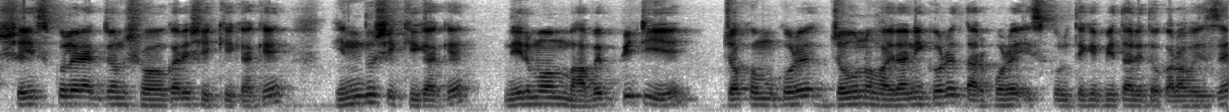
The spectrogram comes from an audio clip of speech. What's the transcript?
সেই স্কুলের একজন সহকারী শিক্ষিকাকে, হিন্দু শিক্ষিকাকে নির্মমভাবে পিটিয়ে জখম করে, যৌন হয়রানি করে তারপরে স্কুল থেকে বিতাড়িত করা হয়েছে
